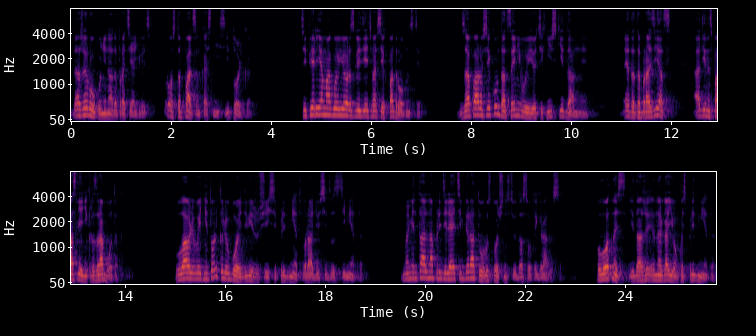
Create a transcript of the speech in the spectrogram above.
даже руку не надо протягивать. Просто пальцем коснись, и только. Теперь я могу ее разглядеть во всех подробностях. За пару секунд оцениваю ее технические данные. Этот образец – один из последних разработок. Улавливает не только любой движущийся предмет в радиусе 20 метров, моментально определяет температуру с точностью до сотой градуса, плотность и даже энергоемкость предмета.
